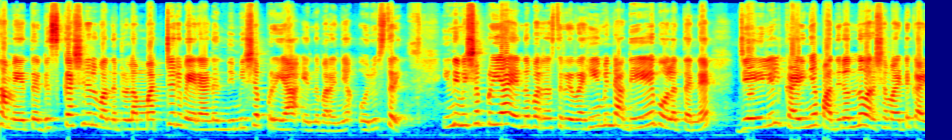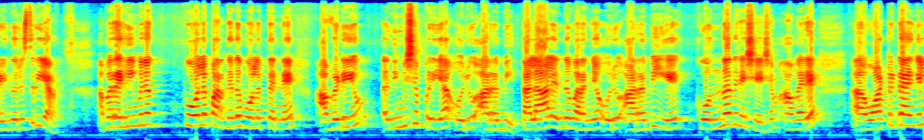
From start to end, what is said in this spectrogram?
സമയത്ത് ഡിസ്കഷനിൽ വന്നിട്ടുള്ള മറ്റൊരു പേരാണ് നിമിഷപ്രിയ എന്ന് പറഞ്ഞ ഒരു സ്ത്രീ. ഈ നിമിഷപ്രിയ എന്ന് പറഞ്ഞ സ്ത്രീ റഹീമിന്റെ അതേപോലെ തന്നെ ജയിലിൽ കഴിഞ്ഞ പതിനൊന്ന് വർഷമായിട്ട് കഴിയുന്ന ഒരു സ്ത്രീയാണ്. അപ്പൊ റഹീമിനെ പോലെ പറഞ്ഞതുപോലെ തന്നെ അവിടെയും നിമിഷപ്രിയ ഒരു അറബി തലാൽ എന്ന് പറഞ്ഞ ഒരു അറബിയെ കൊന്നതിന് ശേഷം അവരെ വാട്ടർ ടാങ്കിൽ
